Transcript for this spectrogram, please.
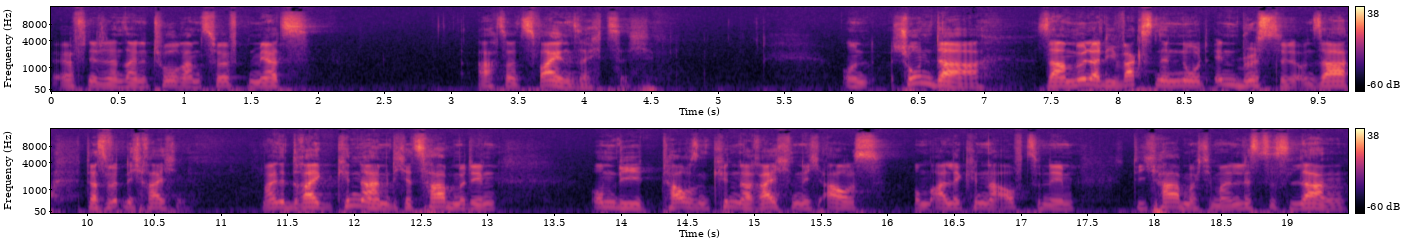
öffnete dann seine Tore am 12. März 1862. Und schon da sah Müller die wachsende Not in Bristol und sah, das wird nicht reichen. Meine drei Kinderheime, die ich jetzt habe, mit den um die 1000 Kinder, reichen nicht aus, um alle Kinder aufzunehmen, die ich haben möchte. Meine Liste ist lang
